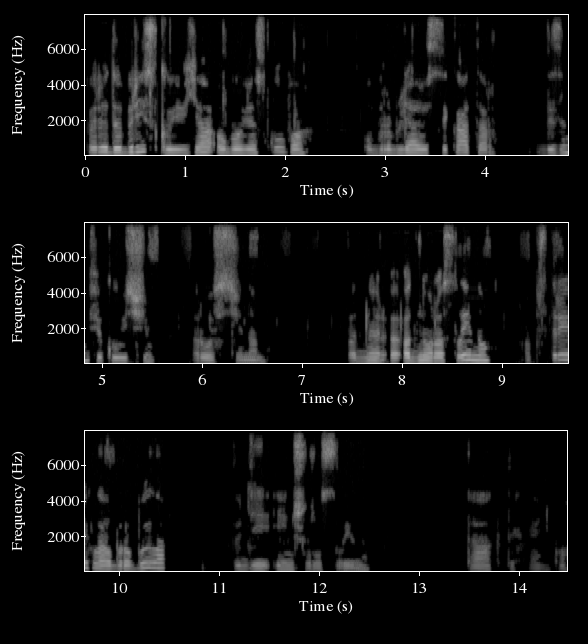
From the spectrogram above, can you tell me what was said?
Перед обрізкою я обов'язково обробляю секатор дезінфікуючим розчином. Одну, одну рослину обстригла, обробила, тоді іншу рослину. Так, тихенько.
